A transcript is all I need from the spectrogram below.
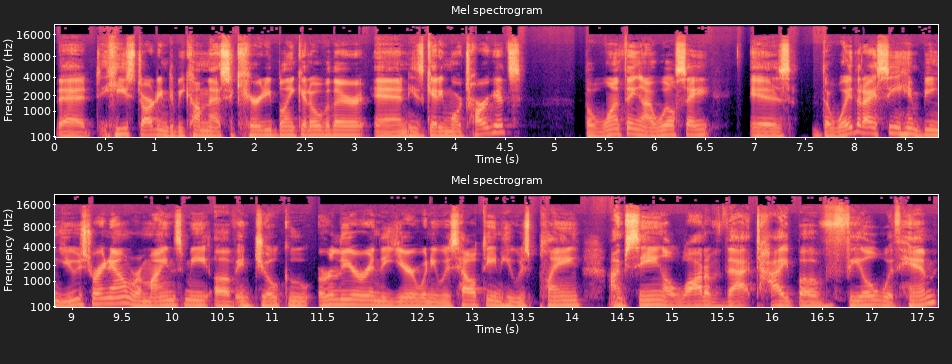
that he's starting to become that security blanket over there and he's getting more targets. The one thing I will say is the way that I see him being used right now reminds me of Njoku earlier in the year when he was healthy and he was playing. I'm seeing a lot of that type of feel with him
